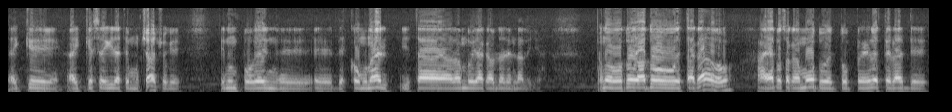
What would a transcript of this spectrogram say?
Hay que, hay que seguir a este muchacho que tiene un poder eh, eh, descomunal y está dando ya que hablar en la liga. Bueno, otro dato destacado, Hayato Sakamoto, el torpedero estelar de,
